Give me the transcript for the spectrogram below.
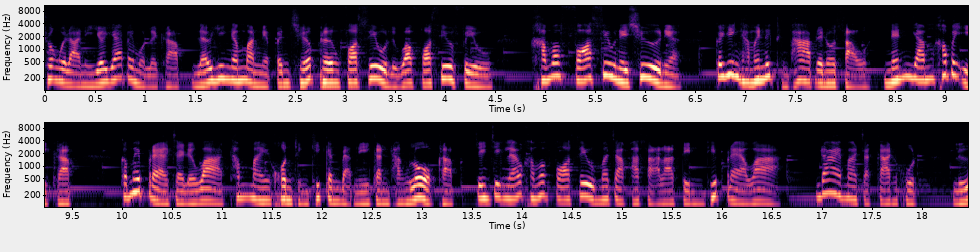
ช่วงเวลานี้เยอะแยะไปหมดเลยครับ แล้วยิ่งน้ำมันเนี่ยเป็นเชื้อเพลิงฟอสซิลหรือว่าฟอสซิลฟิลคำว่าฟอสซิลในชื่อเนี่ยก็ยิ่งทำให้นึกถึงภาพไดโนเสาร์เน้นย้ำเข้าไปอีกครับ ก็ไม่แปลกใจเลยว่าทำไมคนถึงคิดกันแบบนี้กันทั้งโลกครับ จริง ๆ แล้วคำว่าฟอสซิลมาจากภาษาลาตินที่แปลว่า ได้มาจากการขุด หรือ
